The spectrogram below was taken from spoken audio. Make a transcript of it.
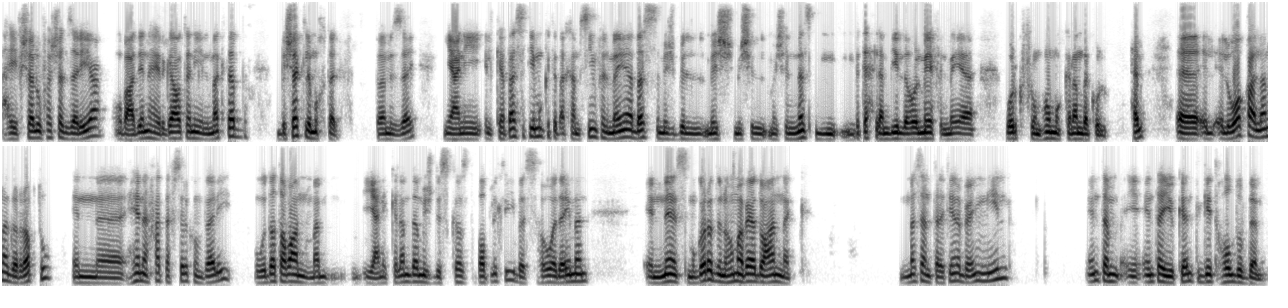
هيفشلوا فشل ذريع وبعدين هيرجعوا تاني للمكتب بشكل مختلف. فاهم إزاي؟ يعني ال capacity ممكن تبقى 50% بس مش بال مش مش ال مش الناس بتحلم بيه اللي هو ال 100% work from home والكلام ده كله. حلو؟ آه الواقع اللي أنا جربته إن هنا حتى في Silicon Valley وده طبعا يعني الكلام ده مش discussed publicly بس هو دايما الناس مجرد إن هم بعدوا عنك مثلا 30 40 ميل أنت أنت يو كانت جيت هولد اوف ذم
